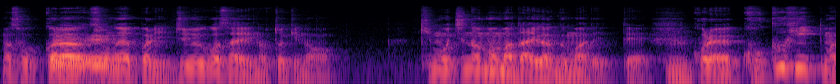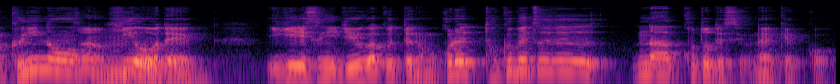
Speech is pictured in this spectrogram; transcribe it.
まあ、そこからそのやっぱり15歳の時の気持ちのまま大学まで行って、うん。これ国費、まあ、国の費用でイギリスに留学っていうのもこれ特別なことですよね結構。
